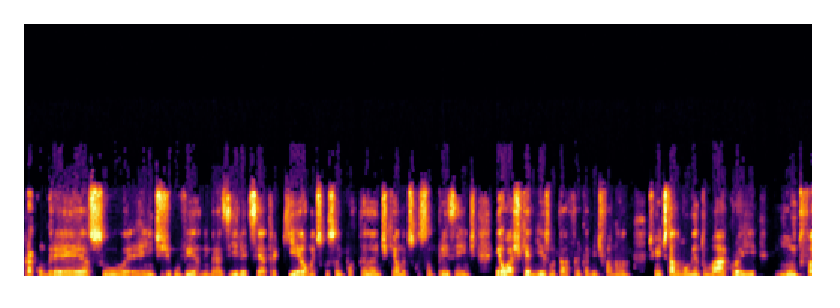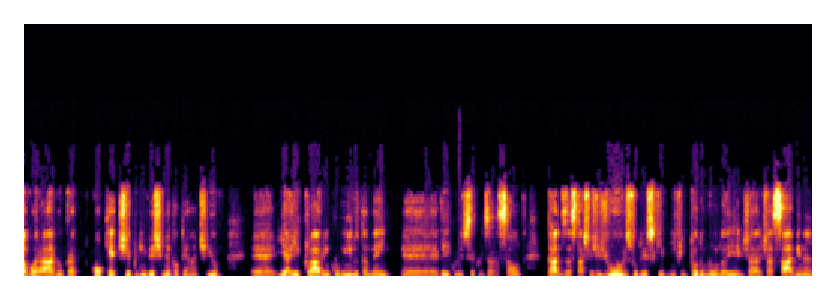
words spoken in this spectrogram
para Congresso, é, entes de governo em Brasília, etc., que é uma discussão importante, que é uma discussão presente. Eu acho que é mesmo, tá? Francamente falando. Acho que a gente está num momento macro aí muito favorável para qualquer tipo de investimento alternativo. É, e aí, claro, incluindo também é, veículos de securitização, dadas as taxas de juros, tudo isso que, enfim, todo mundo aí já, já sabe, né?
